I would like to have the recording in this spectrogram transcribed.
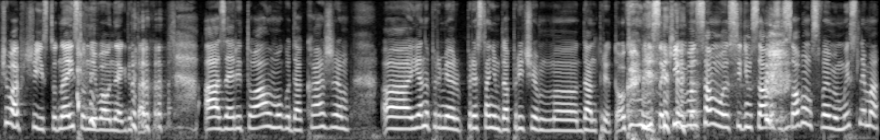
čuvapću isto, na istom nivou negdje tako. A za ritual mogu da kažem, a, ja, na primjer, prestanem da pričam a, dan prije toga, ni sa kim, samo sidim sama sa sobom, svojim mislima,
